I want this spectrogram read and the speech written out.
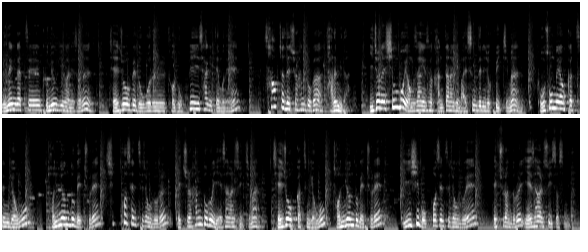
은행 같은 금융기관에서는 제조업의 노고를 더 높이 사기 때문에 사업자 대출 한도가 다릅니다. 이전에 신보 영상에서 간단하게 말씀드린 적도 있지만 도소매업 같은 경우 전년도 매출의 10% 정도를 대출 한도로 예상할 수 있지만 제조업 같은 경우 전년도 매출의 25% 정도의 대출 한도를 예상할 수 있었습니다.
